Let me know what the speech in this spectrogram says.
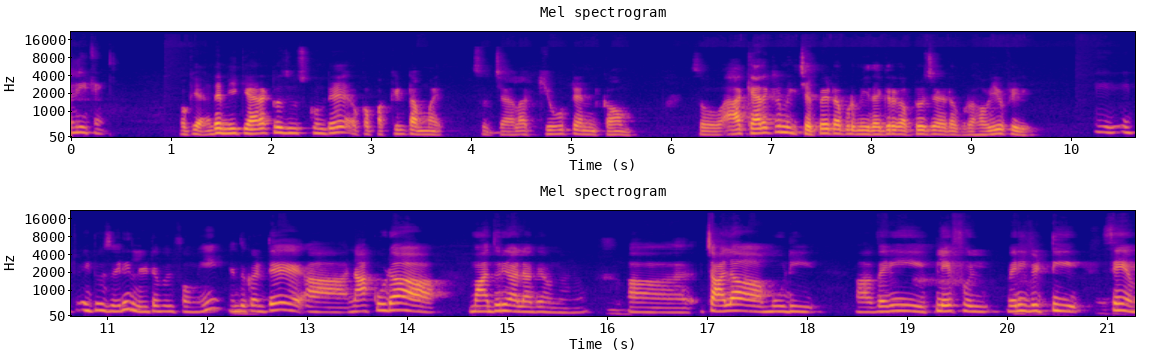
everything okay అంటే మీ క్యారెక్టర్ చూసుకుంటే ఒక పక్కింటి అమ్మాయి. సో చాలా క్యూట్ అండ్ కామ్ సో ఆ క్యారెక్టర్ మీకు చెప్పేటప్పుడు మీ దగ్గరకు అప్రోచ్ అయ్యేటప్పుడు how you feel it it was very relatable for me ఎందుకంటే నాకు కూడా మాధురి అలాగే ఉన్నాను. Uh, చాలా moody very playful very witty same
